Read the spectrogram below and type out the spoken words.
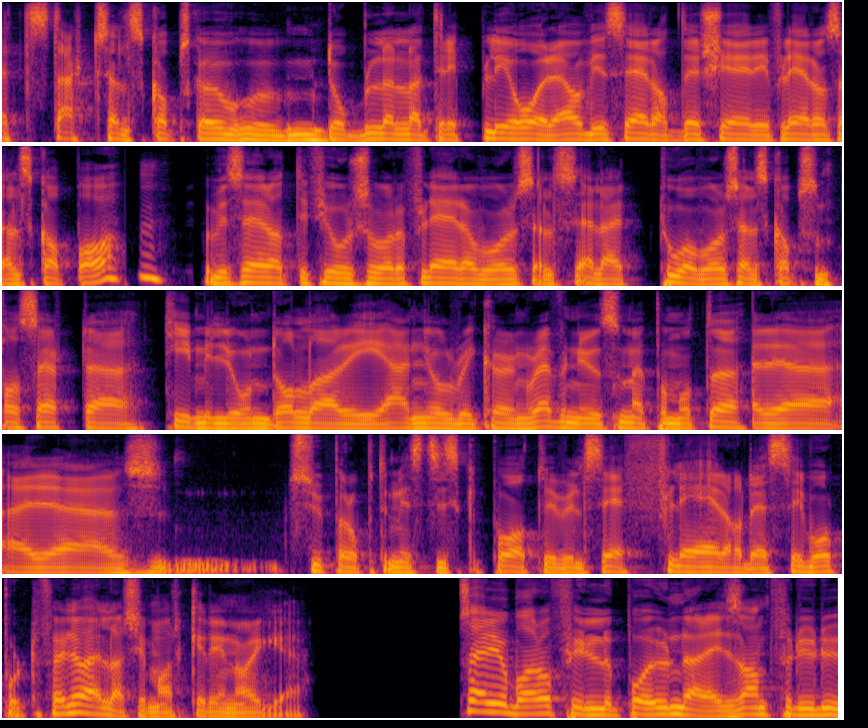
et sterkt selskap skal jo doble eller triple i året, og vi ser at det skjer i flere av selskapene. Mm. Og vi ser at i fjor så var det flere av våre, eller to av våre selskap som passerte 10 millioner dollar i annual recurring revenue, som er på en måte er, er superoptimistiske på at vi vil se flere av disse i vår portefølje og ellers i markedet i Norge. Så er det jo bare å fylle på under. ikke sant? Fordi du,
